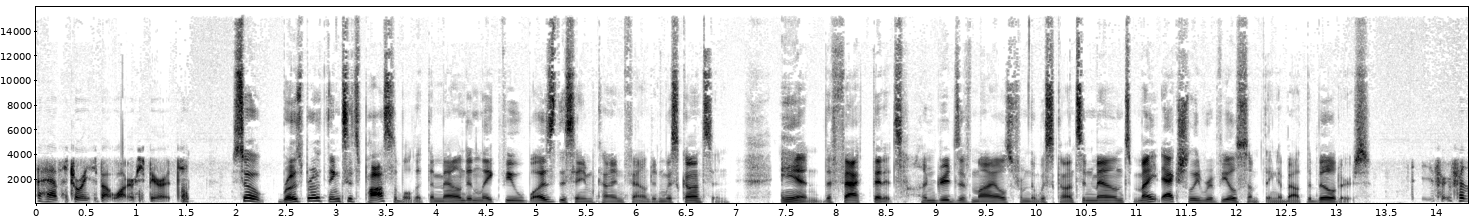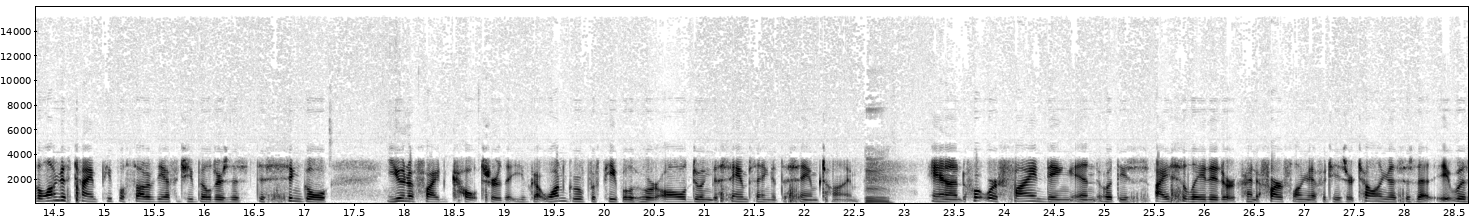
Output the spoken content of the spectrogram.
have stories about water spirits. So, Rosebrough thinks it's possible that the mound in Lakeview was the same kind found in Wisconsin. And the fact that it's hundreds of miles from the Wisconsin mounds might actually reveal something about the builders. For, for the longest time, people thought of the effigy builders as this single unified culture, that you've got one group of people who are all doing the same thing at the same time. Mm. And what we're finding and what these isolated or kind of far-flung effigies are telling us is that it was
